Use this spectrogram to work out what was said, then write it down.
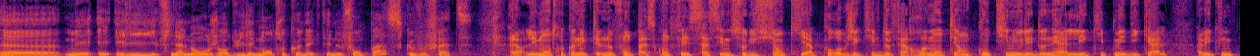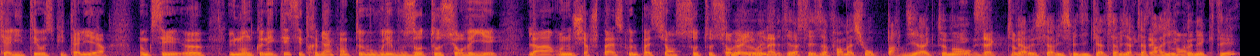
Euh, mais Elie, finalement, aujourd'hui, les montres connectées ne font pas ce que vous faites? Alors, les montres connectées ne font pas ce qu'on fait. Ça, c'est une solution qui a pour objectif de faire remonter en continu les données à l'équipe médicale avec une qualité hospitalière. Donc, c'est une montre connectée, c'est très bien quand vous voulez vous auto-surveiller Là, on ne cherche pas à ce que le patient s'auto-surveille. C'est-à-dire que les informations partent directement vers le service médical. Ça veut dire que l'appareil est connecté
